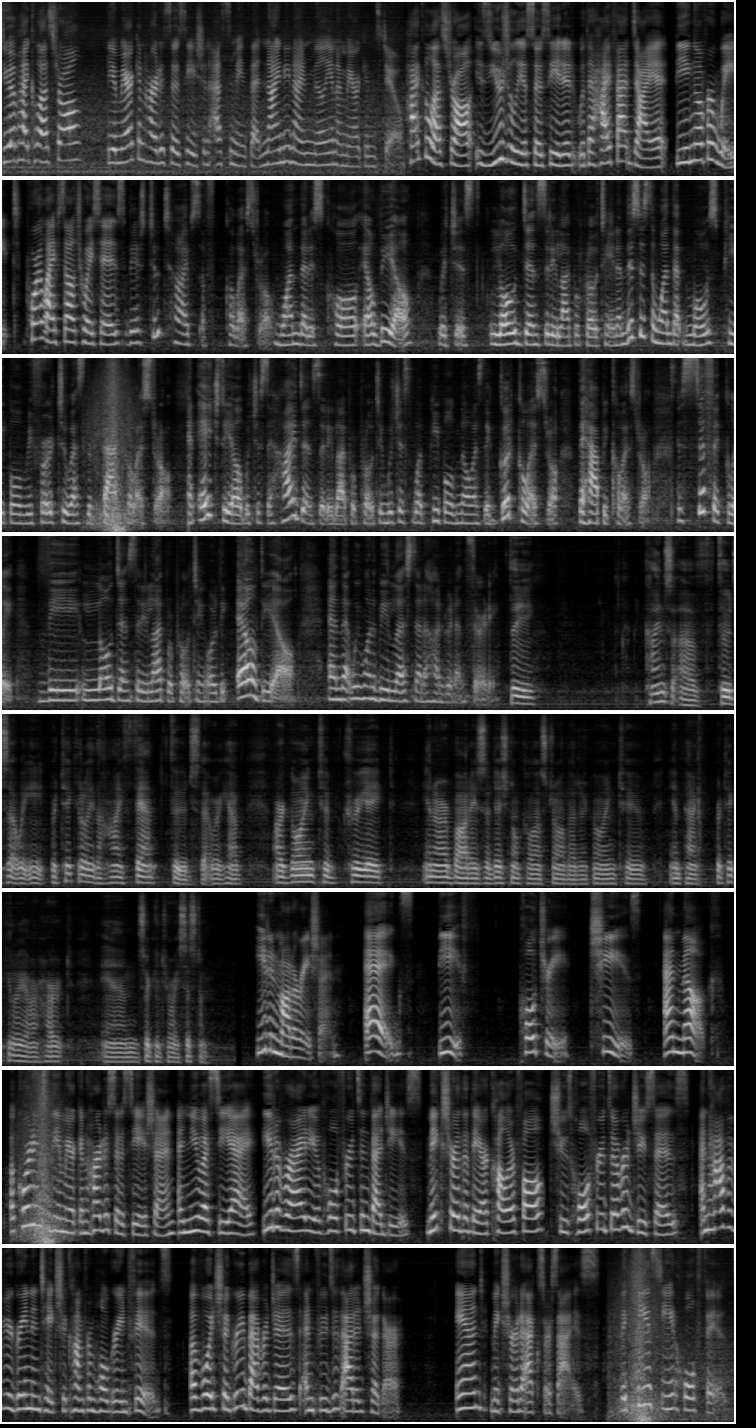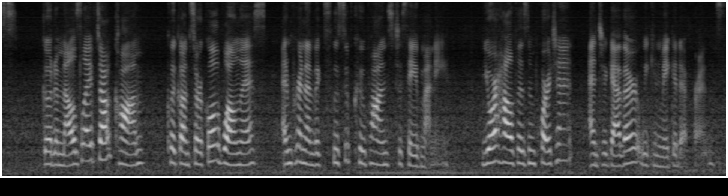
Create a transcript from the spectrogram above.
Do you have high cholesterol? The American Heart Association estimates that 99 million Americans do. High cholesterol is usually associated with a high fat diet, being overweight, poor lifestyle choices. There's two types of cholesterol. One that is called LDL, which is low density lipoprotein. And this is the one that most people refer to as the bad cholesterol. And HDL, which is the high density lipoprotein, which is what people know as the good cholesterol, the happy cholesterol. Specifically, the low density lipoprotein or the LDL, and that we want to be less than 130. The kinds of foods that we eat, particularly the high fat foods that we have, are going to create in our bodies additional cholesterol that are going to impact particularly our heart and circulatory system. Eat in moderation. Eggs, beef, poultry, cheese, and milk According to the American Heart Association and USDA, eat a variety of whole fruits and veggies. Make sure that they are colorful, choose whole fruits over juices, and half of your grain intake should come from whole grain foods. Avoid sugary beverages and foods with added sugar. And make sure to exercise. The key is to eat whole foods. Go to melslife.com, click on Circle of Wellness, and print out exclusive coupons to save money. Your health is important, and together we can make a difference.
